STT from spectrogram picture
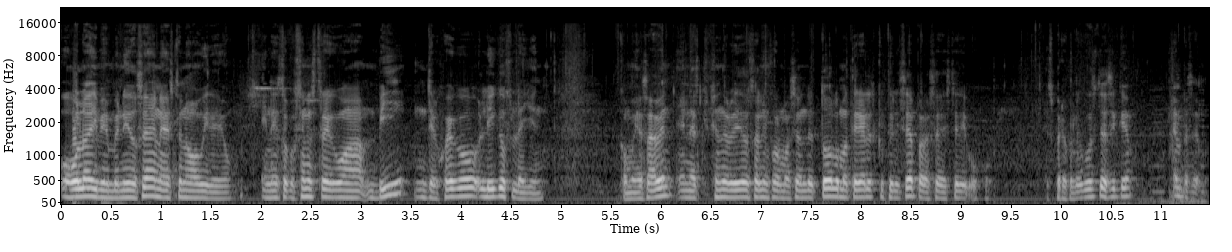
Hola y bienvenidos a este nuevo video. En esta ocasión os traigo a B del juego League of Legends. Como ya saben, en la descripción del video está la información de todos los materiales que utilicé para hacer este dibujo. Espero que les guste, así que empecemos.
